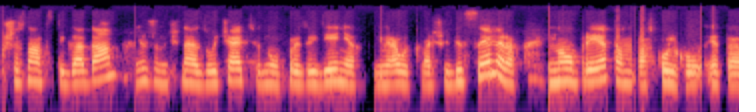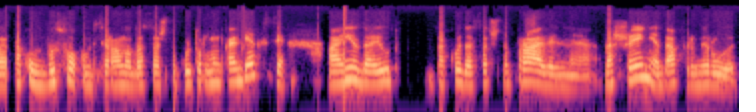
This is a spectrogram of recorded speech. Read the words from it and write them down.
К 16 годам они уже начинают звучать ну, в произведениях мировых больших бестселлерах, но при этом, поскольку это в таком высоком все равно достаточно культурном контексте, они дают такое достаточно правильное отношение, да, формируют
